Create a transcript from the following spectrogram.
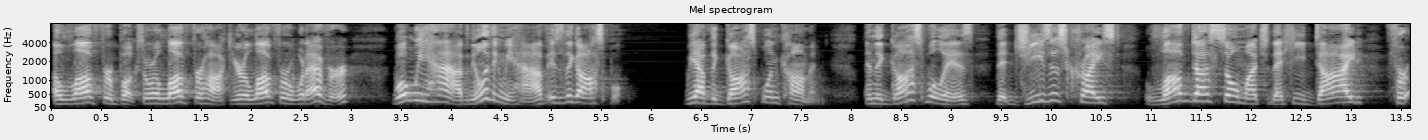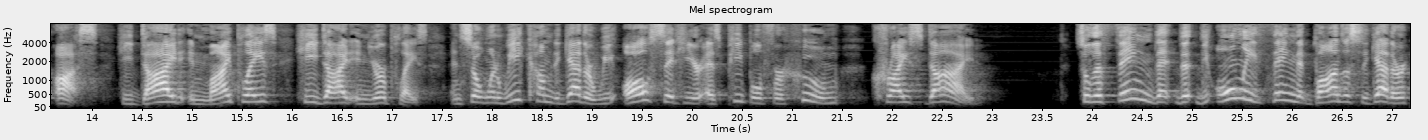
a love for books, or a love for hockey, or a love for whatever. What we have, the only thing we have, is the gospel. We have the gospel in common. And the gospel is that Jesus Christ loved us so much that he died for us. He died in my place. He died in your place. And so when we come together, we all sit here as people for whom Christ died. So the thing that, the, the only thing that bonds us together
